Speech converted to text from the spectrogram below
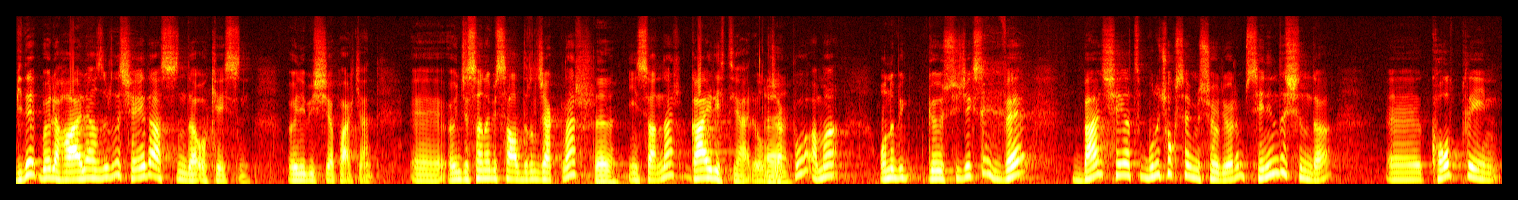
bir de böyle hali hazırda şeye de aslında okeysin. Öyle bir iş yaparken. Ee, önce sana bir saldırılacaklar. Tabii. insanlar gayri ihtiyari olacak Evet. bu ama onu bir göğüsleyeceksin ve ben şey bunu çok samimi söylüyorum. Senin dışında e, Coldplay'in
